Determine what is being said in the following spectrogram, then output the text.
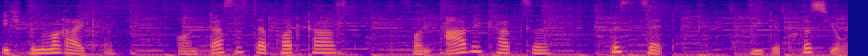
ich bin Mareike und das ist der Podcast von A wie Katze bis Z wie Depression.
